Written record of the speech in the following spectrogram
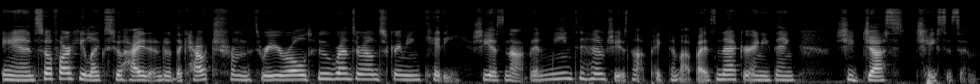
And so far, he likes to hide under the couch from the three year old who runs around screaming kitty. She has not been mean to him. She has not picked him up by his neck or anything. She just chases him.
